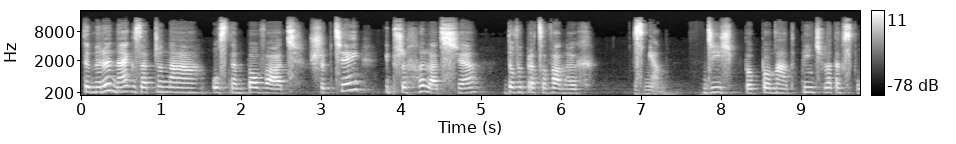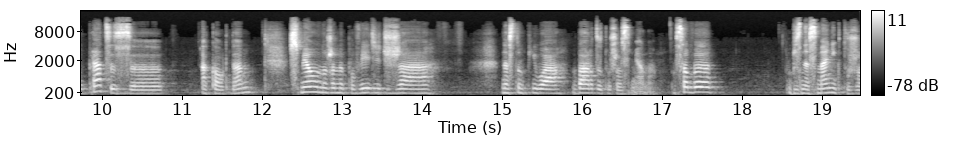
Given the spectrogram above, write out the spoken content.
tym rynek zaczyna ustępować szybciej i przychylać się do wypracowanych zmian. Dziś, po ponad pięciu latach współpracy z akordem, śmiało możemy powiedzieć, że nastąpiła bardzo duża zmiana. Osoby, biznesmeni, którzy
